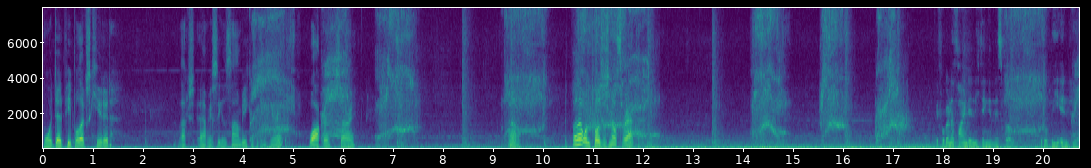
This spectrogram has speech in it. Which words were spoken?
More dead people executed. Obviously a zombie, because you can hear it. Walker, sorry. Oh. Well, that one poses no threat. If we're gonna find anything in this boat, it'll be in here.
